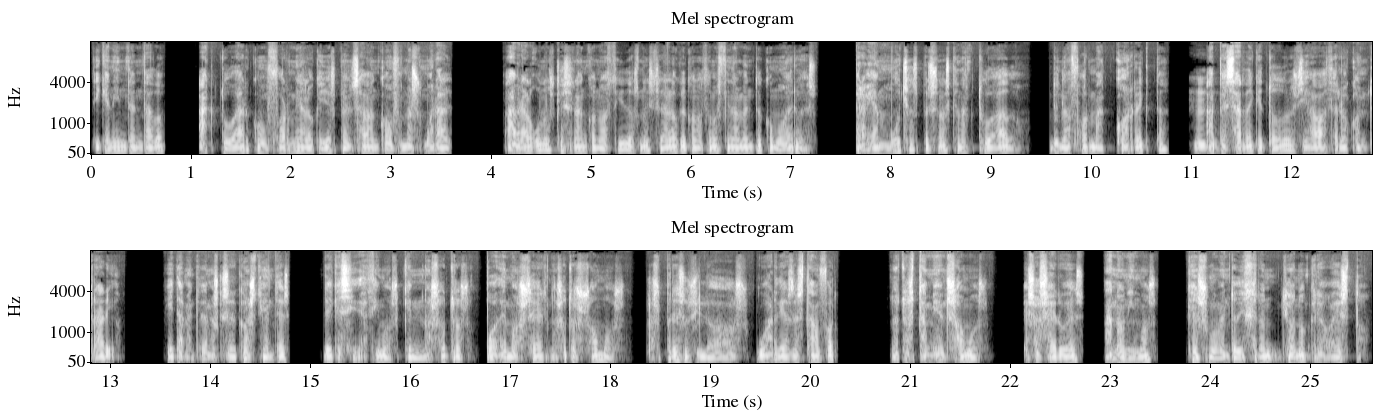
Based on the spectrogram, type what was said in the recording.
y que han intentado actuar conforme a lo que ellos pensaban, conforme a su moral. Habrá algunos que serán conocidos, ¿no? Y serán lo que conocemos finalmente como héroes. Pero había muchas personas que han actuado de una forma correcta, uh -huh. a pesar de que todo los llevaba a hacer lo contrario. Y también tenemos que ser conscientes de que si decimos que nosotros podemos ser, nosotros somos los presos y los guardias de Stanford, nosotros también somos esos héroes anónimos que en su momento dijeron yo no creo esto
